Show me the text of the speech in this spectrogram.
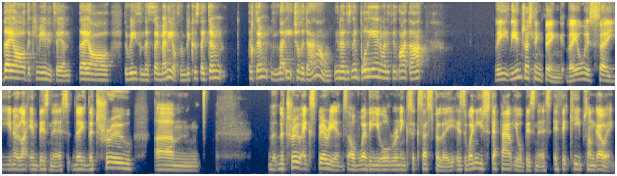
they are the community and they are the reason there's so many of them because they don't they don't let each other down. You know there's no bullying or anything like that. The the interesting thing they always say you know like in business the the true um the, the true experience of whether you're running successfully is when you step out your business if it keeps on going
